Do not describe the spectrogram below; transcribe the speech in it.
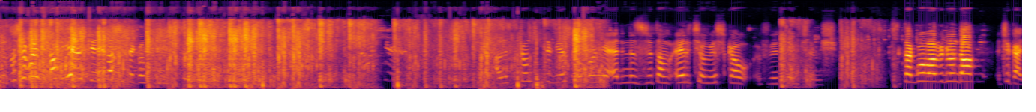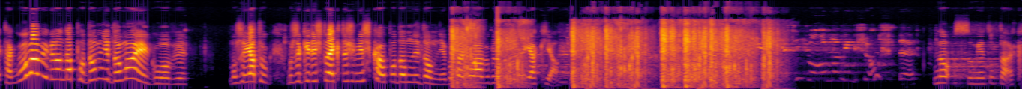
No to trzeba jest za wielkie, nie da się tego zniszczyć. Ale skąd ty wiesz ogólnie, Ernest, Ercio mieszkał w tym czymś? Ta głowa wygląda... Czekaj, ta głowa wygląda podobnie do mojej głowy. Może ja tu... Może kiedyś tutaj ktoś mieszkał podobny do mnie, bo ta głowa wygląda trochę jak ja. No, w sumie to tak.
